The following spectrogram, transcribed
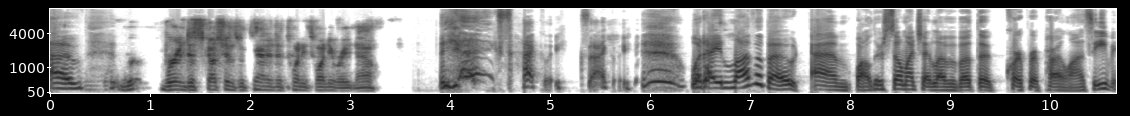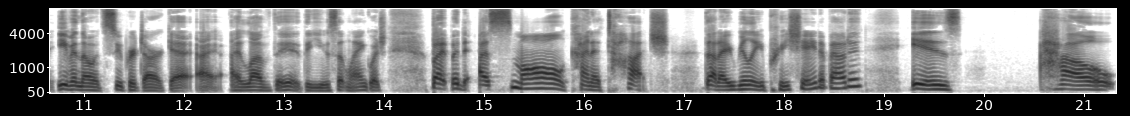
um, we're, we're in discussions with Canada 2020 right now. Yeah, exactly. Exactly. What I love about, um, well, there's so much I love about the corporate parlance, even, even though it's super dark. I, I love the, the use of language, but, but a small kind of touch that I really appreciate about it is how,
